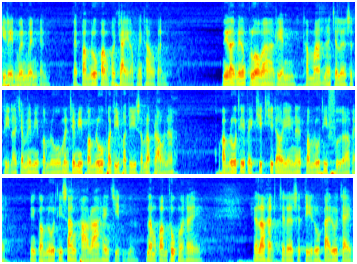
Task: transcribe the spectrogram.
กิเลสเหมือนเหมือนกัน แต่ความรู้ความเข้าใจหรอกไม่เท่ากัน นี่เราไม่ต้องกลัวว่าเรียนธรรมะนะเจริญสติแล้วจะไม่มีความรู้ มันจะมีความรู้พอดีพอดีสำหรับเรานะ ความรู้ที่ไปคิดคิดเอาเองนะความรู้ที่เฝือไป เป็นความรู้ที่สร้างภาระให้จิตนำความทุกข์มาให้ แล้วเราหัดเจริญสติรู้กายรู้ใจไป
